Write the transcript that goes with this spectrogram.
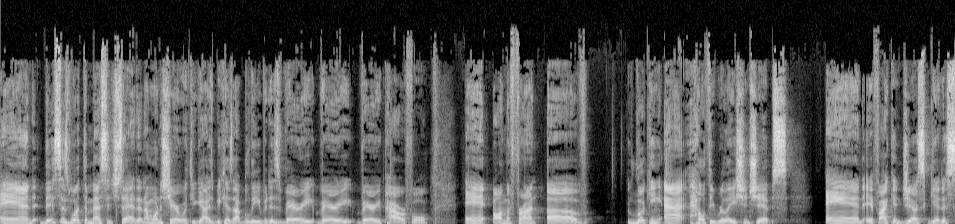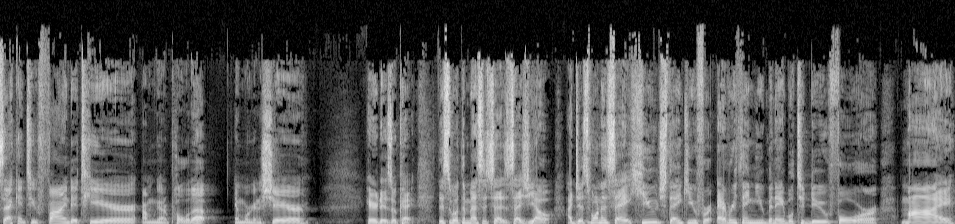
and this is what the message said. And I want to share it with you guys because I believe it is very, very, very powerful. And on the front of looking at healthy relationships. And if I can just get a second to find it here, I'm going to pull it up and we're going to share. Here it is. Okay. This is what the message says. It says, Yo, I just want to say a huge thank you for everything you've been able to do for my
